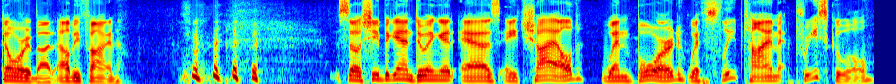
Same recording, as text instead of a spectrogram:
Don't worry about it. I'll be fine. so she began doing it as a child when bored with sleep time at preschool,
